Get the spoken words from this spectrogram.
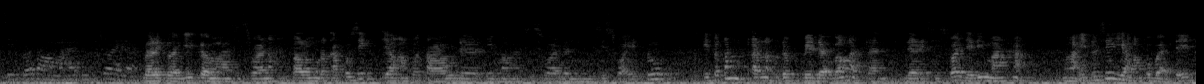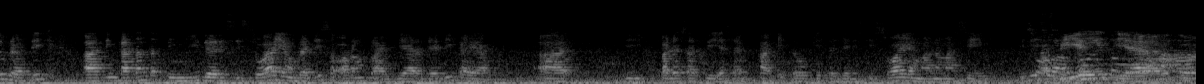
siswa sama mahasiswa ya balik lagi ke mahasiswa. Nah, kalau menurut aku sih yang aku tahu dari mahasiswa dan siswa itu itu kan karena udah beda banget kan dari siswa jadi maha. Maha itu sih yang aku baca itu berarti uh, tingkatan tertinggi dari siswa yang berarti seorang pelajar. Jadi kayak uh, di pada saat di SMA itu kita jadi siswa yang mana masih disuapin, iya ya. betul,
